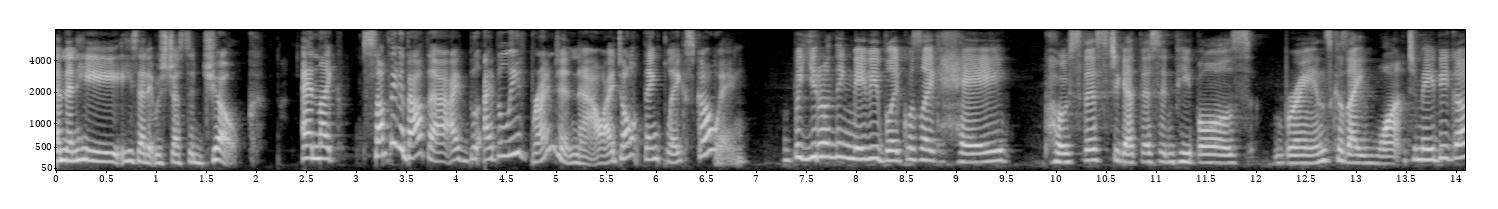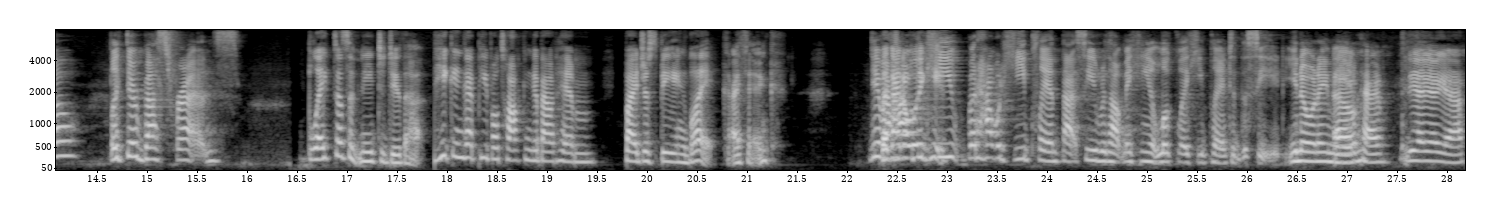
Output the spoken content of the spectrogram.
And then he he said it was just a joke, and like something about that, I I believe Brendan now. I don't think Blake's going. But you don't think maybe Blake was like, hey, post this to get this in people's brains because I want to maybe go? Like they're best friends. Blake doesn't need to do that. He can get people talking about him by just being Blake, I think. Yeah, Like, but I how don't would think he, he- But how would he plant that seed without making it look like he planted the seed? You know what I mean? Oh, okay. Yeah, yeah, yeah.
